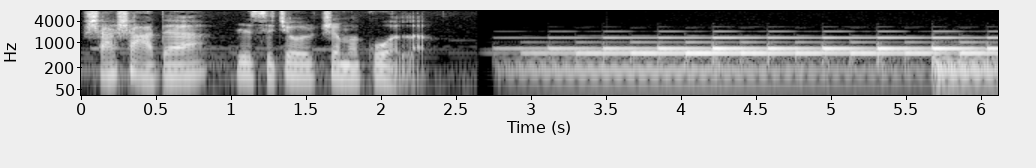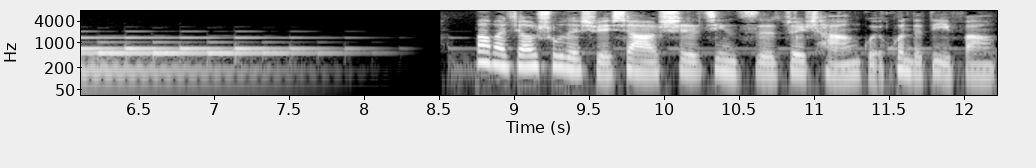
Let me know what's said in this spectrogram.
傻傻的日子就这么过了。爸爸教书的学校是镜子最常鬼混的地方。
